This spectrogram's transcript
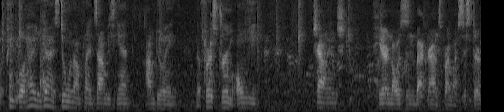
people, how you guys doing? I'm playing zombies again. I'm doing the first room only challenge. Hear noises in the background, it's probably my sister.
